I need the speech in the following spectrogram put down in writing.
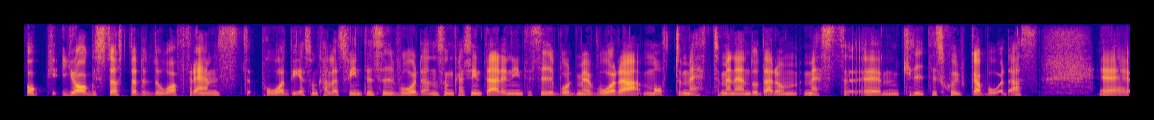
och jag stöttade då främst på det som kallas för intensivvården, som kanske inte är en intensivvård med våra mått mätt, men ändå där de mest eh, kritiskt sjuka vårdas. Eh,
